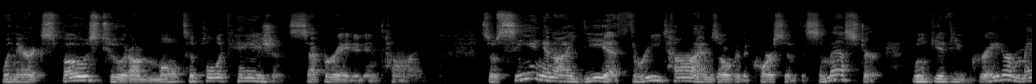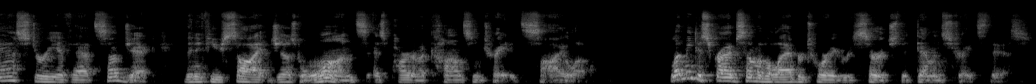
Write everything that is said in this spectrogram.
when they're exposed to it on multiple occasions, separated in time. So seeing an idea three times over the course of the semester will give you greater mastery of that subject than if you saw it just once as part of a concentrated silo. Let me describe some of the laboratory research that demonstrates this.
